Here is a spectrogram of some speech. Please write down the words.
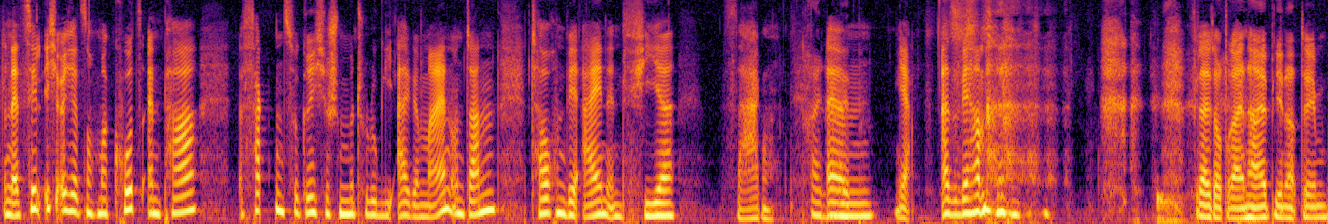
dann erzähle ich euch jetzt noch mal kurz ein paar Fakten zur griechischen Mythologie allgemein und dann tauchen wir ein in vier Sagen. Dreieinhalb. Ähm, ja, also wir haben vielleicht auch dreieinhalb, je nachdem.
